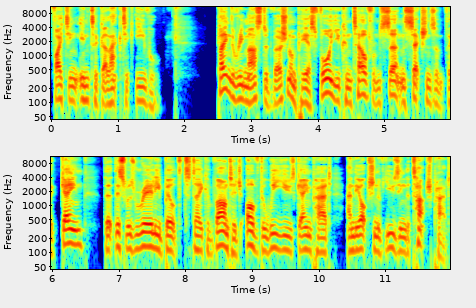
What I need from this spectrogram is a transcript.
fighting intergalactic evil. Playing the remastered version on PS4, you can tell from certain sections of the game that this was really built to take advantage of the Wii U's gamepad and the option of using the touchpad.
